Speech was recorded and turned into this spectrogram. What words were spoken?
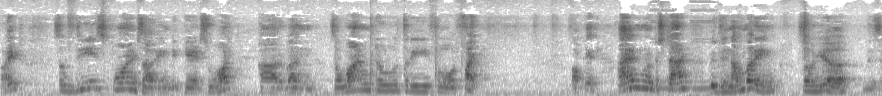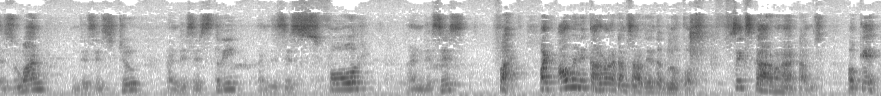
right? So these points are indicates what? Carbon. So 1, 2, 3, 4, 5. Okay, I am going to start with the numbering. So here, this is 1, this is 2, and this is 3, and this is 4, and this is 5. But how many carbon atoms are there in the glucose? 6 carbon atoms. Okay,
